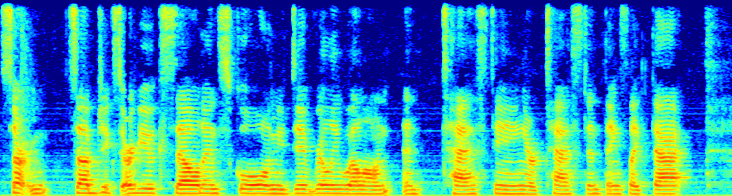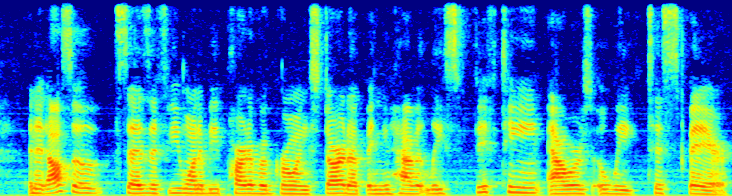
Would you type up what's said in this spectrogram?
certain subjects or you excelled in school and you did really well on and testing or test and things like that. And it also says if you want to be part of a growing startup and you have at least 15 hours a week to spare,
